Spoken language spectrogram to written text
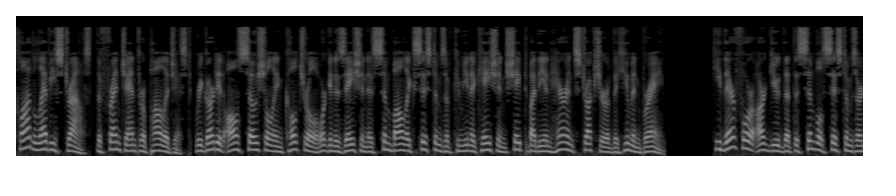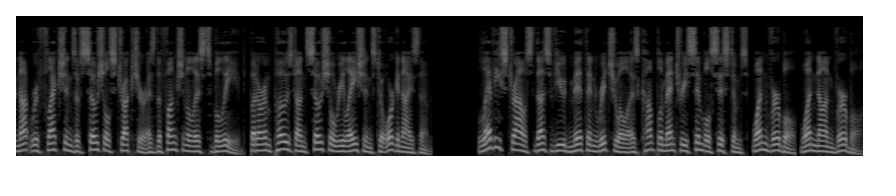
Claude Lévi-Strauss, the French anthropologist, regarded all social and cultural organization as symbolic systems of communication shaped by the inherent structure of the human brain. He therefore argued that the symbol systems are not reflections of social structure as the functionalists believed, but are imposed on social relations to organize them. Lévi-Strauss thus viewed myth and ritual as complementary symbol systems, one verbal, one non-verbal.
